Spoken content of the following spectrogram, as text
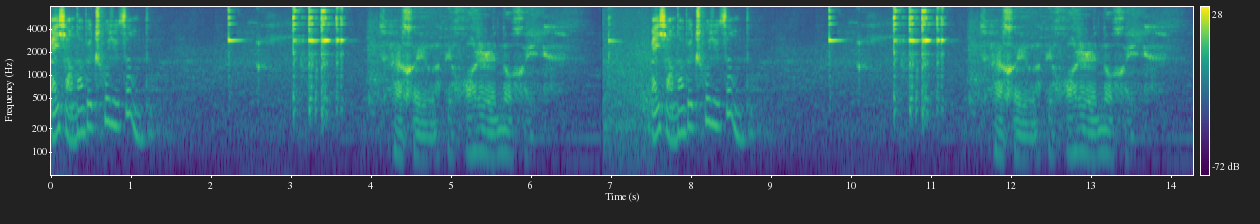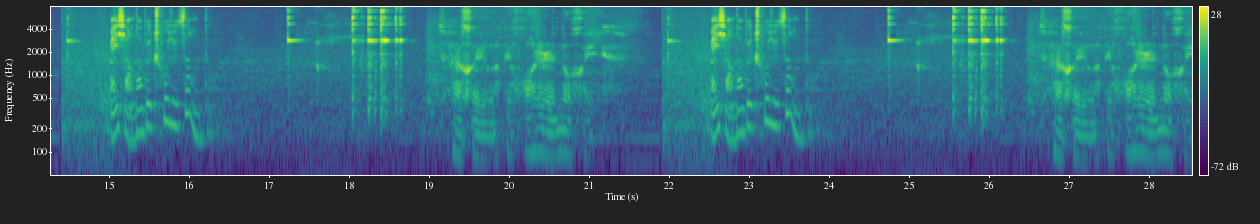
没想到被出去这么多。太黑了，比黄世仁都黑。没想到被出去这么多。太黑了，比黄世仁都黑。没想到被出去这么多。太黑了，比黄世仁都黑。没想到被出去这么多。太黑了，比黄世仁都黑。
